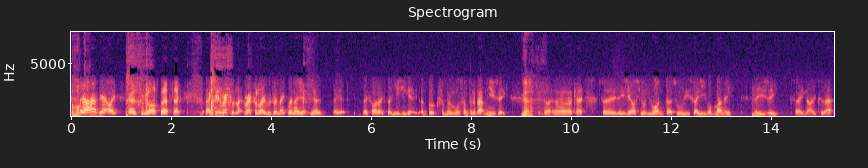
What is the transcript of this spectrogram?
Oh. Yeah, I have. Yeah, I, uh, for my last birthday. Actually, record record labels when they when they uh, you know they they find out, but usually get a book from them or something about music. Yeah. It's like, oh, okay. So they usually ask you what you want. First of all, you say you want money. They hmm. usually say no to that.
